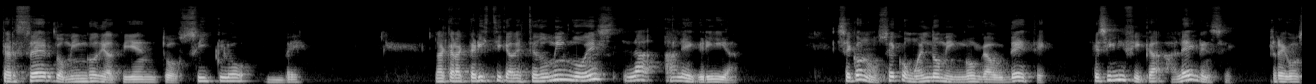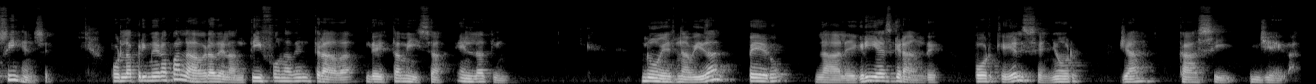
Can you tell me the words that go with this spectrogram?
Tercer domingo de Adviento, ciclo B. La característica de este domingo es la alegría. Se conoce como el domingo gaudete, que significa alégrense, regocíjense, por la primera palabra de la antífona de entrada de esta misa en latín. No es Navidad, pero la alegría es grande porque el Señor ya casi llega.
